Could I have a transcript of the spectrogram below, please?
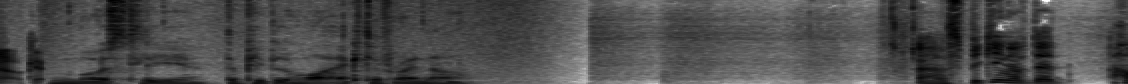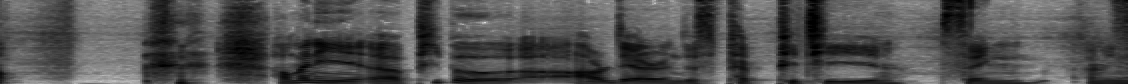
ah, okay. mostly the people who are active right now. Uh, speaking of that, how, how many uh, people are there in this PEP-PT thing? I mean,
